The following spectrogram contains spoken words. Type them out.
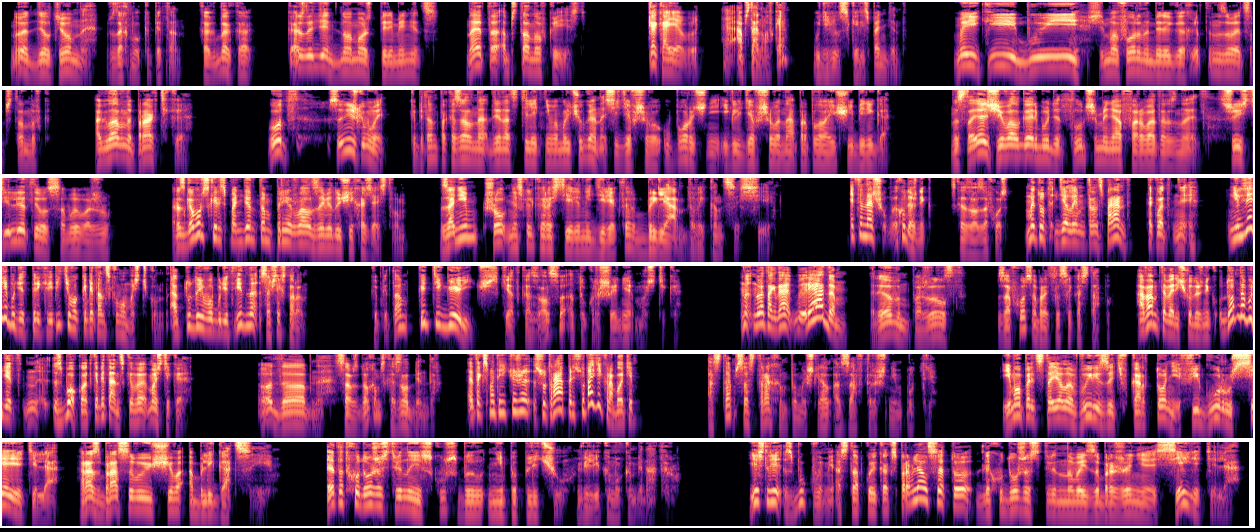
— Ну, это дело темное, — вздохнул капитан. — Когда как? Каждый день дно может перемениться. На это обстановка есть. — Какая э, обстановка? — удивился корреспондент. — Маяки, буи, семафоры на берегах — это называется обстановка. А главное — практика. Вот, сынишка мой, капитан показал на двенадцатилетнего мальчугана, сидевшего у поручней и глядевшего на проплывающие берега. Настоящий волгарь будет, лучше меня фарватер знает. С шести лет его с собой вожу. Разговор с корреспондентом прервал заведующий хозяйством. За ним шел несколько растерянный директор бриллиантовой концессии. — Это наш художник, — сказал завхоз. — Мы тут делаем транспарант. Так вот, э, нельзя ли будет прикрепить его к капитанскому мостику? Оттуда его будет видно со всех сторон. Капитан категорически отказался от украшения мостика. Ну, ну, тогда рядом. Рядом, пожалуйста. Завхоз обратился к Остапу. А вам, товарищ художник, удобно будет сбоку от капитанского мостика? Удобно, со вздохом сказал Бендер. Так смотрите уже, с утра приступайте к работе. Остап со страхом помышлял о завтрашнем утре. Ему предстояло вырезать в картоне фигуру сеятеля, разбрасывающего облигации. Этот художественный искус был не по плечу великому комбинатору. Если с буквами Остап кое-как справлялся, то для художественного изображения сеятеля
